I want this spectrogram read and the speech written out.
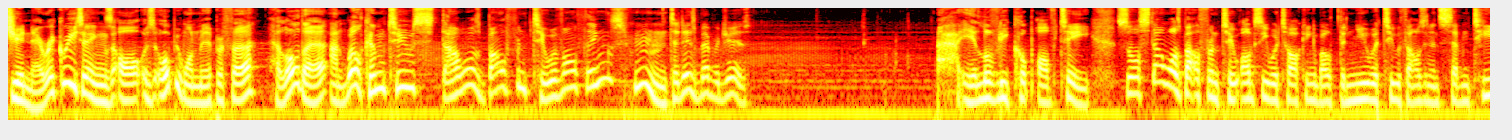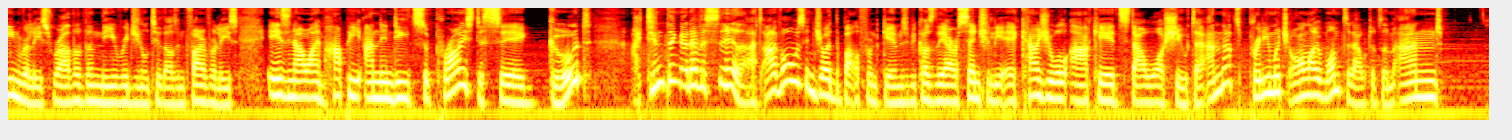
Generic greetings, or as Obi-Wan may prefer, hello there, and welcome to Star Wars Battlefront 2 of all things. Hmm, today's beverage is a lovely cup of tea. So Star Wars Battlefront 2, obviously we're talking about the newer 2017 release rather than the original 2005 release, is now I'm happy and indeed surprised to say good. I didn't think I'd ever say that. I've always enjoyed the Battlefront games because they are essentially a casual arcade Star Wars shooter, and that's pretty much all I wanted out of them, and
